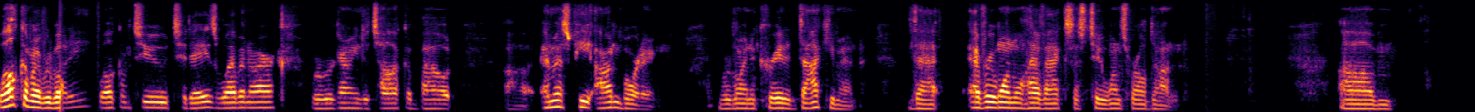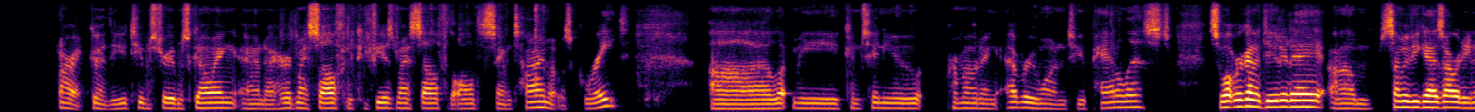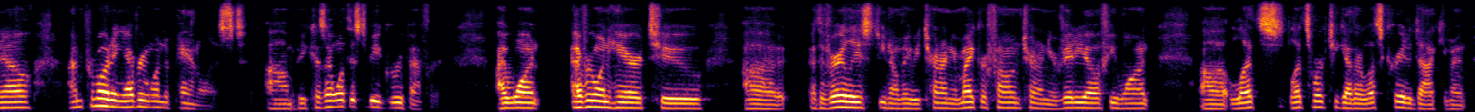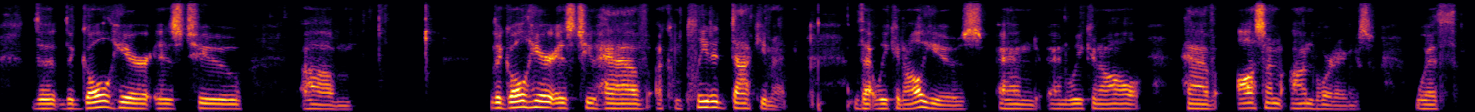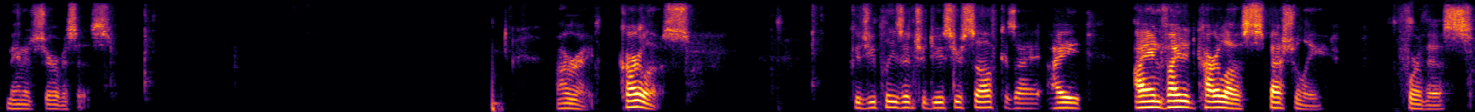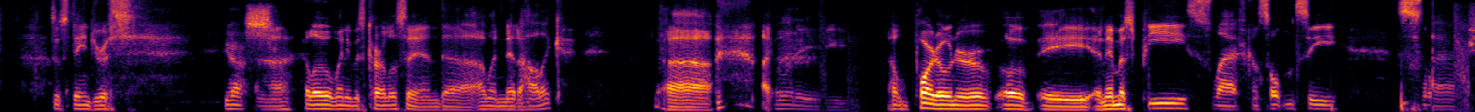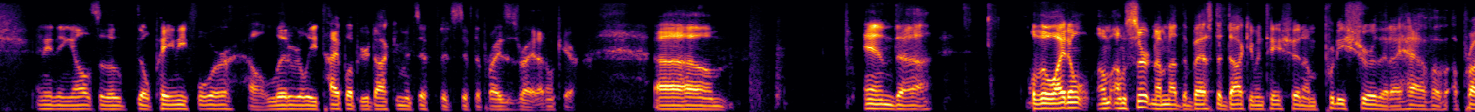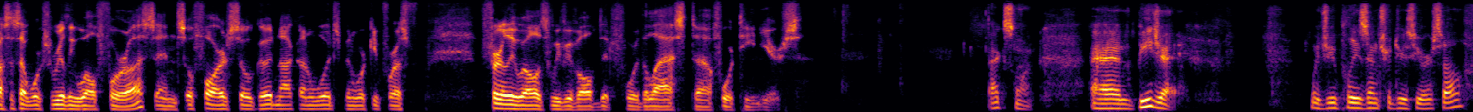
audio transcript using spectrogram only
Welcome, everybody. Welcome to today's webinar where we're going to talk about uh, MSP onboarding. We're going to create a document that everyone will have access to once we're all done. Um, all right, good. The YouTube stream's going, and I heard myself and confused myself all at the same time. It was great. Uh, let me continue promoting everyone to panelists. So what we're going to do today, um, some of you guys already know, I'm promoting everyone to panelists um, because I want this to be a group effort. I want everyone here to, uh, at the very least, you know, maybe turn on your microphone, turn on your video if you want. Uh, let's let's work together. Let's create a document. the The goal here is to um, the goal here is to have a completed document that we can all use and and we can all have awesome onboardings with managed services. All right, Carlos, could you please introduce yourself? Because I, I I invited Carlos specially for this. It's dangerous. Yes. Uh, hello, my name is Carlos, and uh, I'm a netaholic. Uh, I own a I'm part owner of a an MSP slash consultancy slash anything else that they'll, they'll pay me for. I'll literally type up your documents if it's if the price is right. I don't care. Um, and uh, although I don't, I'm, I'm, certain I'm not the best at documentation. I'm pretty sure that I have a, a, process that works really well for us, and so far so good. Knock on wood, it's been working for us fairly well as we've evolved it for the last uh, 14 years. Excellent. And BJ, would you please introduce yourself?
